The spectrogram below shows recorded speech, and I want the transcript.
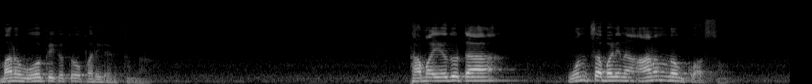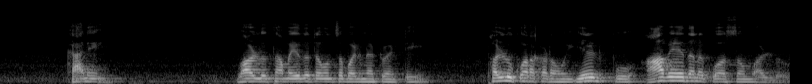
మనం ఓపికతో పరిగెడుతున్నాం. తమ ఎదుట ఉంచబడిన ఆనందం కోసం. కానీ వాళ్ళు తమ ఎదుట ఉంచబడినటువంటి పళ్ళు కొరకడం ఏడుపు ఆవేదన కోసం వాళ్ళు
